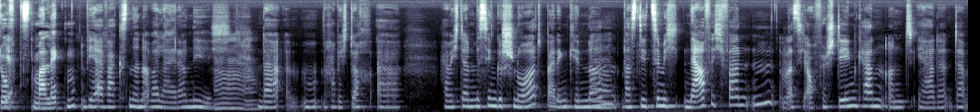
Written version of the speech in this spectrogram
Durftest mal lecken? Wir Erwachsenen aber leider nicht. Und Da ähm, habe ich doch, äh, habe ich dann ein bisschen geschnurrt bei den Kindern, was die ziemlich nervig fanden, was ich auch verstehen kann. Und ja, da, da,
